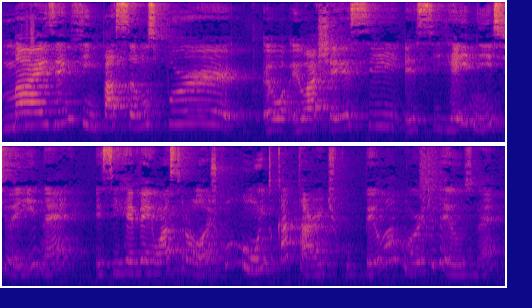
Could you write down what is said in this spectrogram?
Mas, enfim, passamos por. Eu, eu achei esse, esse reinício aí, né? Esse Réveillon astrológico muito catártico, pelo amor de Deus, né?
